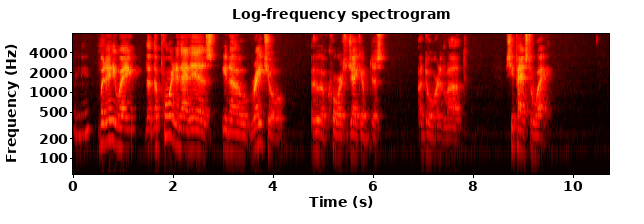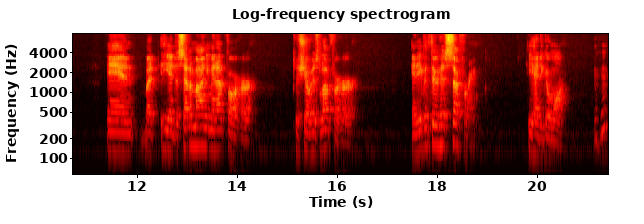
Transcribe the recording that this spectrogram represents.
hmm But anyway, the, the point in that is, you know, Rachel, who of course Jacob just adored and loved, she passed away. And but he had to set a monument up for her to show his love for her. And even through his suffering, he had to go on. Mhm.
